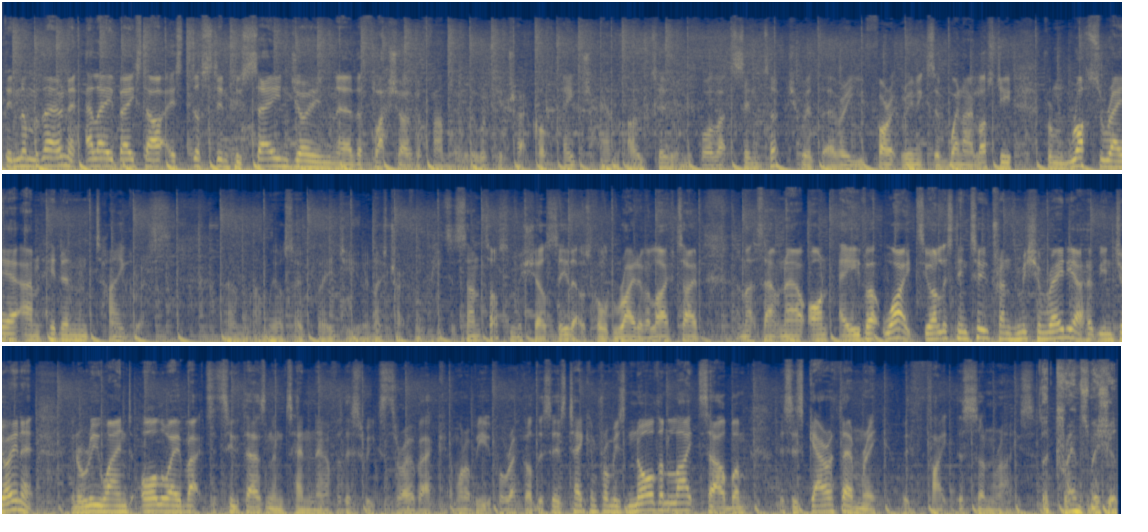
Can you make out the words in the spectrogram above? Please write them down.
Uplifting number there, isn't it? LA based artist Dustin Husain joining uh, the Flashover family with a wicked track called HM02. And before that, Sin Touch with a very euphoric remix of When I Lost You from Ross Rayer and Hidden Tigress. Um, and we also played you a nice track from Santos and Michele C. That was called Ride of a Lifetime, and that's out now on Ava White. You are listening to Transmission Radio. I hope you're enjoying it. I'm Going to rewind all the way back to 2010 now for this week's throwback. And what a beautiful record this is, taken from his Northern Lights album. This is Gareth Emery with Fight the Sunrise. The Transmission.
